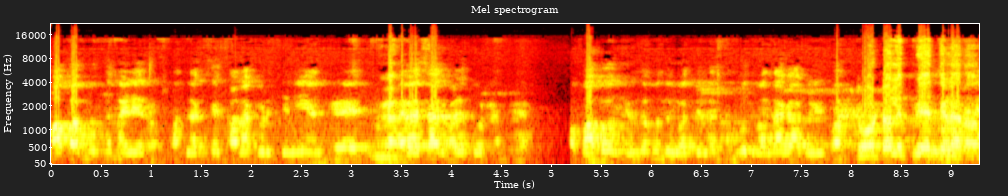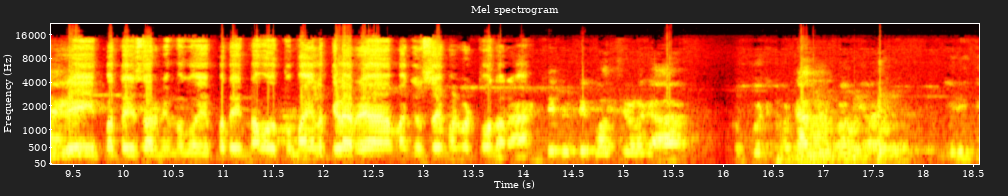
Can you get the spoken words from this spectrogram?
ಪಾಪ ಮುಕ್ತ ಮಹಿಳೆಯರು ಒಂದ್ ಲಕ್ಷ ಸಾಲ ಕೊಡ್ತೀನಿ ಅಂತ ಹೇಳಿ. ಐವತ್ ಸಾವಿರ ಹೊಳಿ ಕೊಡ್ರಿ ಅಂತ ಹೇಳಿ ಪಾಪ ಹಿಂದೆ ಮುಂದೆ ಗೊತ್ತಿಲ್ಲ ಬಂದಾಗ ಟೋಟಲಿ ಫ್ರೀ ಅಂತ ಹೇಳ್ಯಾರ ಇಪ್ಪತ್ತೈದು ಸಾವಿರ ನಿಮಗೂ, ಇಪ್ಪತ್ತೈದು ನಮಗೂ ತುಂಬಾ ಎಲ್ಲ ತಿಳ್ಯಾರ ಮತ್ತೆ ಸೈ ಮಾಡ್ಬಿಟ್ಟು ತಗೊಂಡಾರ ಫಿಫ್ಟಿ ಪಾಲಿಸಿ ಒಳಗ. ಈ ರೀತಿ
